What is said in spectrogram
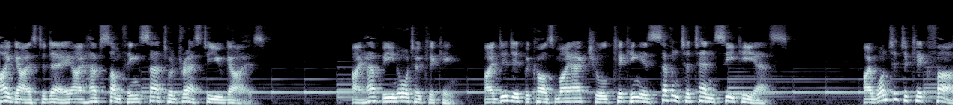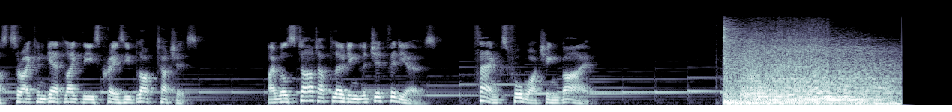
Hi guys today I have something sad to address to you guys. I have been auto clicking. I did it because my actual clicking is 7 to 10 CPS. I wanted to click fast so I can get like these crazy block touches. I will start uploading legit videos. Thanks for watching bye.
